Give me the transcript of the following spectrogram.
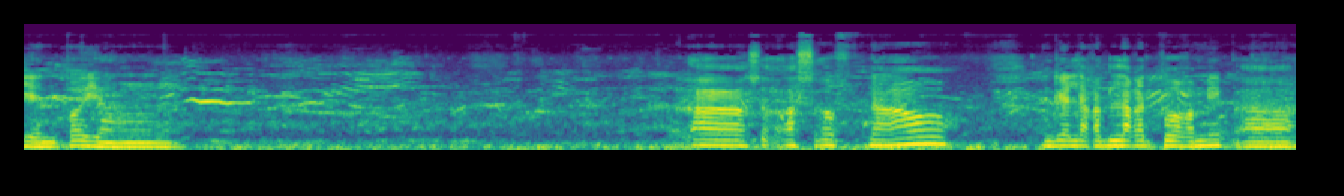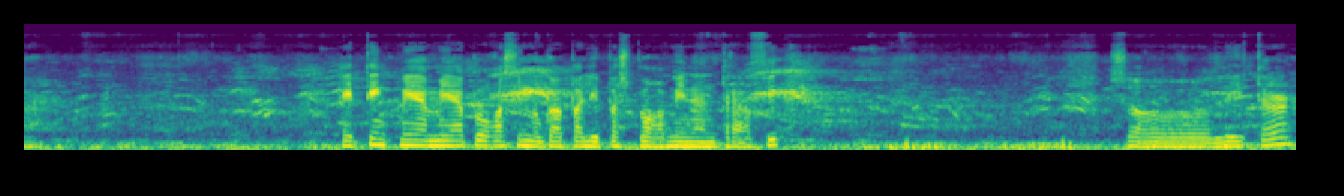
Ayan po yung ah so as of now naglalakad-lakad po kami ah I think maya maya po kasi magpapalipas po kami ng traffic. So later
